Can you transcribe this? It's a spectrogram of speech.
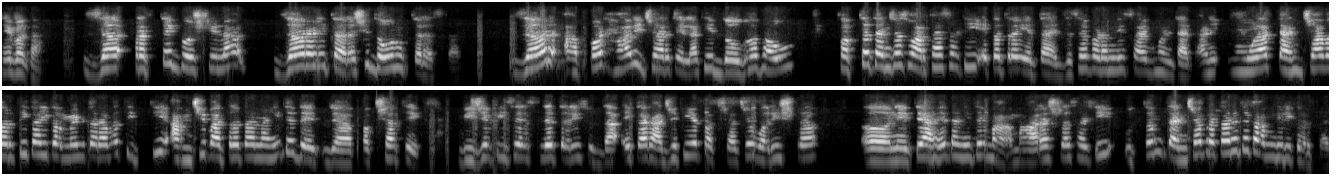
हे बघा जर प्रत्येक गोष्टीला जर आणि तर अशी दोन उत्तर असतात. जर आपण हा विचार केला की दोघं भाऊ फक्त त्यांच्या स्वार्थासाठी एकत्र येत आहेत जसे फडणवीस साहेब म्हणतात आणि मुळात त्यांच्यावरती काही कमेंट करावं तितकी आमची पात्रता नाही ते पक्षाचे. बीजेपीचे असले तरी सुद्धा एका राजकीय पक्षाचे वरिष्ठ नेते आहेत आणि ते महाराष्ट्रासाठी उत्तम त्यांच्या प्रकारे ते कामगिरी करतात.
